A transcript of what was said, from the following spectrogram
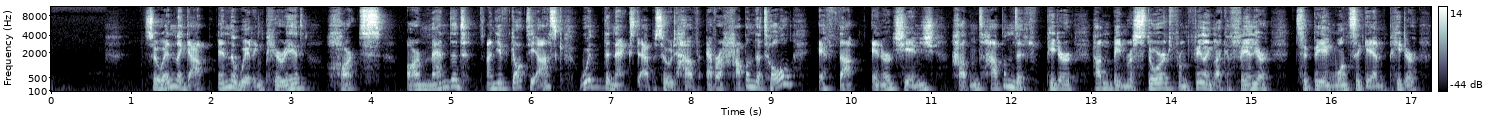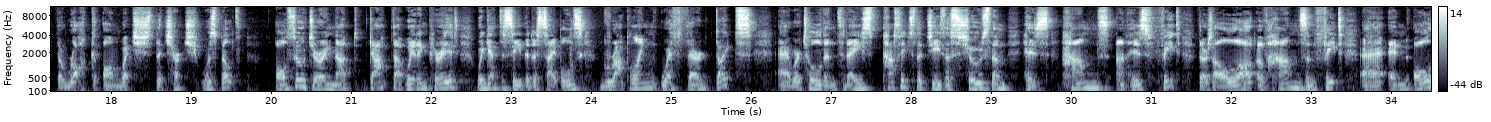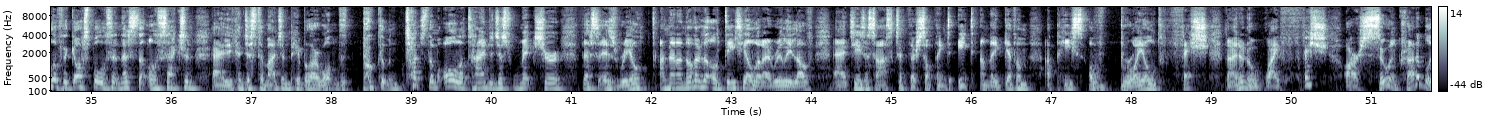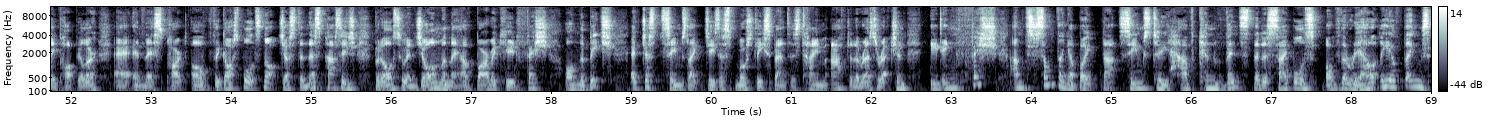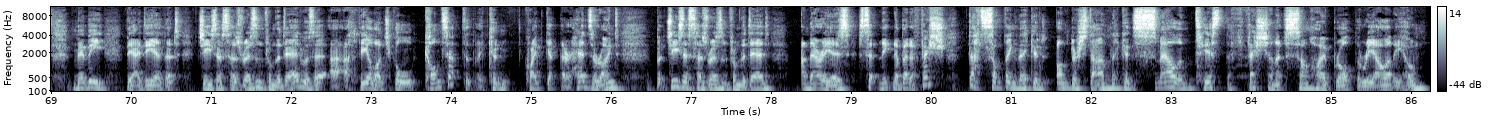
So, in the gap, in the waiting period, hearts are mended. And you've got to ask would the next episode have ever happened at all if that inner change hadn't happened? If Peter hadn't been restored from feeling like a failure to being once again Peter, the rock on which the church was built? Also, during that gap, that waiting period, we get to see the disciples grappling with their doubts. Uh, we're told in today's passage that Jesus shows them his hands and his feet. There's a lot of hands and feet uh, in all of the Gospels in this little section. Uh, you can just imagine people are wanting to poke them and touch them all the time to just make sure this is real. And then another little detail that I really love uh, Jesus asks if there's something to eat, and they give him a piece of broiled fish. Now, I don't know why fish are so incredibly popular uh, in this part of the gospel. It's not just in this passage, but also in John when they have barbecued fish on the beach. It just seems like Jesus mostly spent his time after the resurrection eating fish, and something about that seems to have convinced the disciples of the reality of things. Maybe the idea that Jesus has risen from the dead was a, a theological concept that they couldn't quite get their heads around, but Jesus has risen from the dead and there he is sitting eating a bit of fish. That's something they could understand. They could smell and taste the fish, and it somehow brought the reality home.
